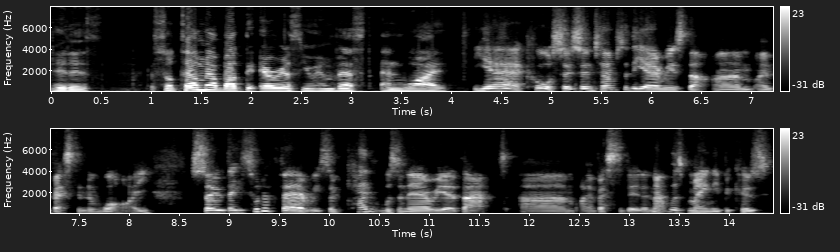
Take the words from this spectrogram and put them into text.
It is. So tell me about the areas you invest and why. Yeah, cool. So, so in terms of the areas that um, I invest in and why, so they sort of vary. So Kent was an area that um, I invested in, and that was mainly because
